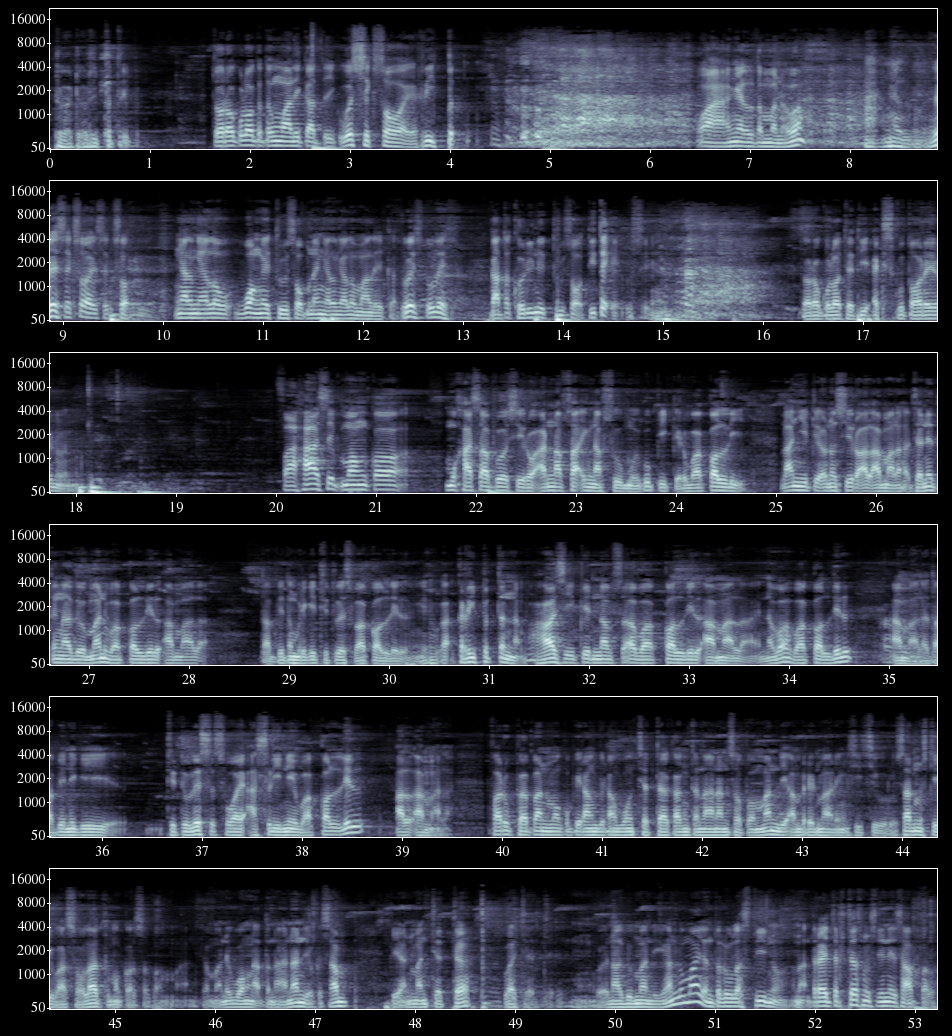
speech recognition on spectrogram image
Aduh aduh ribet ribet. Cara kula ketemu malaikat iku wis siksa wae, ribet. Wah, angel temen apa? Angel. Wis siksa wae siksa. Ngel-ngelo wong e dosa meneng ngel-ngelo malaikat. Wis tulis. Kategorine dosa titik wis. Cara kula dadi eksekutore ngono. Fahasib mongko muhasabah sira an nafsa ing nafsumu iku pikir wa qalli. Lan nyithik ana sira al amala. Jane teng nadzuman wa qallil amala. Tapi teng mriki ditulis wa qallil. Keribetan fahasibin nafsa wa qallil amala. Napa? Wa qallil amala. Tapi niki ditulis sesuai asline wa qallil al amala Farubapan mau pirang-pirang wong jeda kang tenanan sapa man di amrin maring siji urusan mesti wasolat mengko sapa man. Kamane wong nak tenanan ya kesam pian man jeda wajada. Iki kan lumayan 13 dino. Nak trai cerdas mesti ne sapal.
